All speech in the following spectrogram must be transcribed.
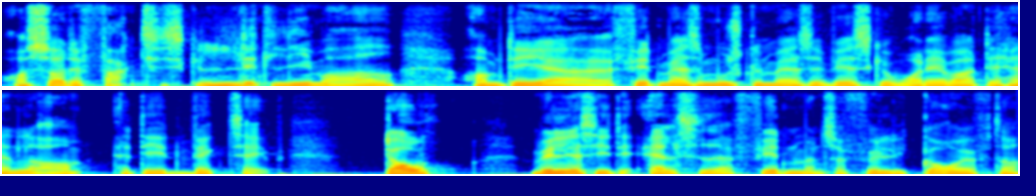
og så er det faktisk lidt lige meget, om det er fedtmasse, muskelmasse, væske, whatever. Det handler om, at det er et vægttab. Dog vil jeg sige, at det altid er fedt, man selvfølgelig går efter,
